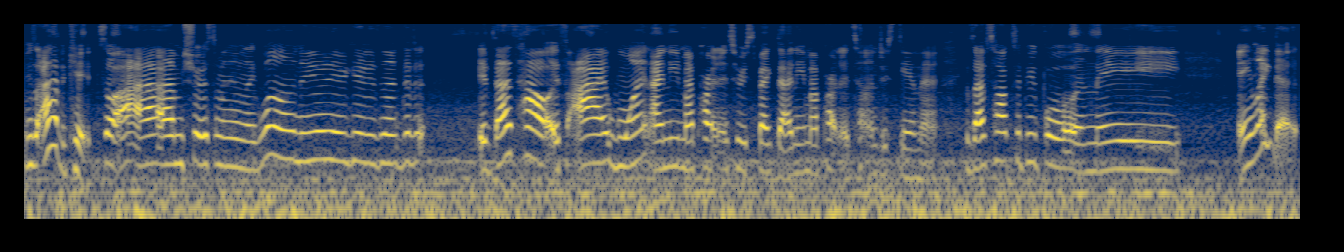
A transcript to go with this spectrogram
I have a kid, so I, I'm sure somebody will like, well, no, your kid is not it?" if that's how if i want i need my partner to respect that i need my partner to understand that because i've talked to people and they ain't like that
